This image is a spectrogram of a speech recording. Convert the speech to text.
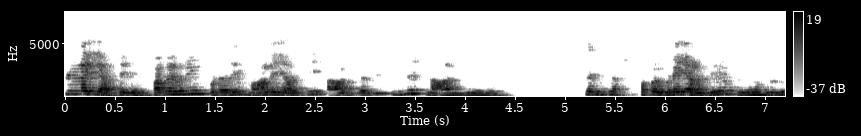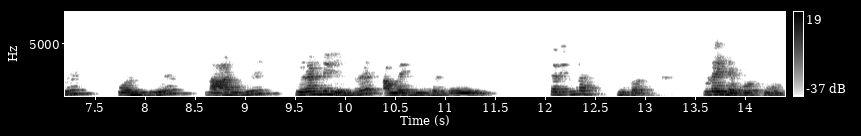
பிள்ளையாட்டு பகைவரின் புலரை மாலையாட்டி ஆடுதல் இது நான்கு. சரிங்களா? அப்ப விடையானது மூன்று ஒன்று நான்கு இரண்டு என்று அமைகின்றது. சரிங்களா? இப்ப விடையை பொறுத்துவோம்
